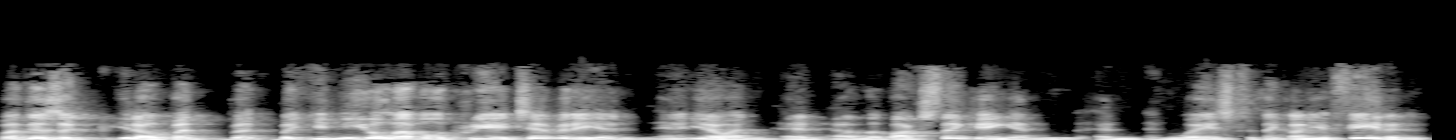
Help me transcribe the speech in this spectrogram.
But there's a you know but but but you need a level of creativity and, and you know and and out of the box thinking and, and and ways to think on your feet and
